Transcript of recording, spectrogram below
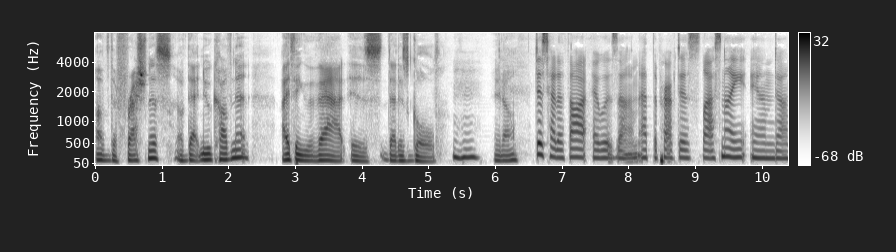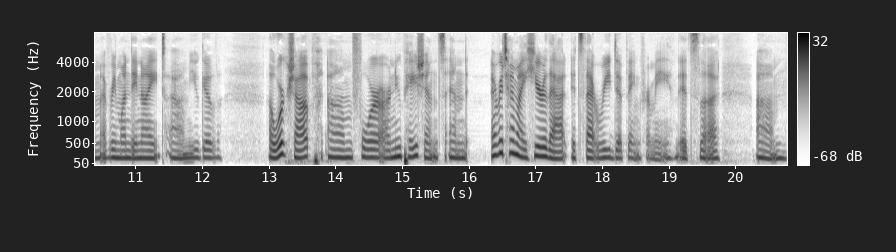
of the freshness of that new covenant i think that is that is gold. Mm-hmm. you know just had a thought. I was um, at the practice last night, and um, every Monday night, um, you give a workshop um, for our new patients. And every time I hear that, it's that re-dipping for me. It's the um,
